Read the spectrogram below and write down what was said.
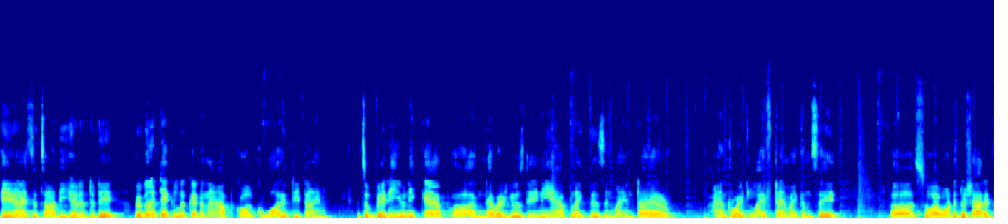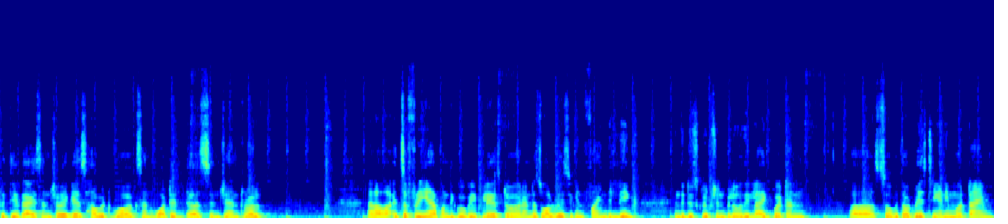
Hey guys, it's Adi here, and today we're going to take a look at an app called Quality Time. It's a very unique app. Uh, I've never used any app like this in my entire Android lifetime, I can say. Uh, so I wanted to share it with you guys and show you guys how it works and what it does in general. Uh, it's a free app on the Google Play Store, and as always, you can find the link in the description below the like button. Uh, so without wasting any more time,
